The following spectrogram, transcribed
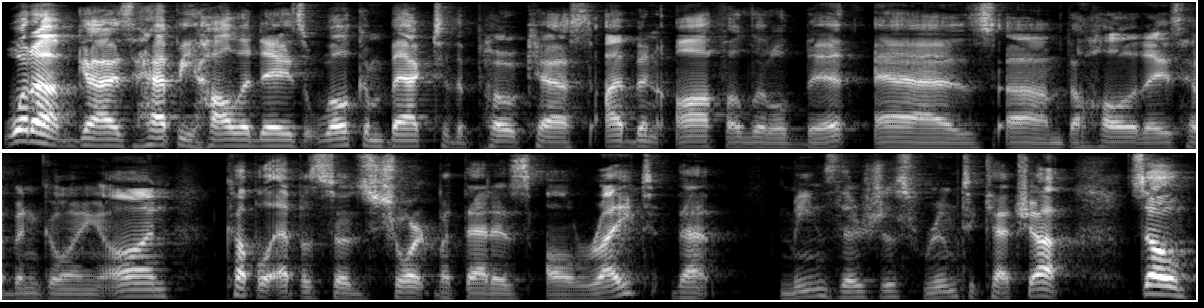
What up, guys? Happy holidays. Welcome back to the podcast. I've been off a little bit as um, the holidays have been going on. Couple episodes short, but that is all right. That means there's just room to catch up. So,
